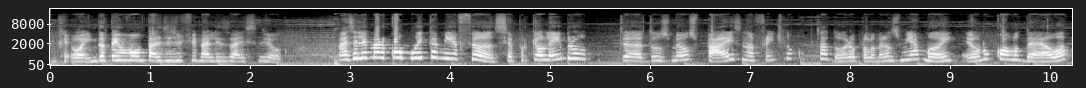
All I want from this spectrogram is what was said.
eu ainda tenho vontade de finalizar esse jogo. Mas ele marcou muito a minha infância, porque eu lembro da- dos meus pais na frente do computador, ou pelo menos minha mãe, eu no colo dela,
